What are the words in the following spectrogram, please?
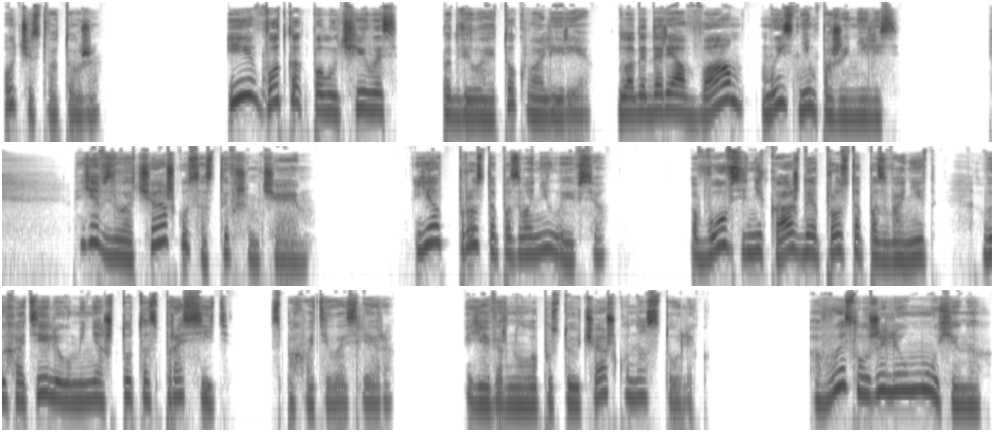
отчество тоже. И вот как получилось, подвела итог Валерия. Благодаря вам мы с ним поженились. Я взяла чашку с остывшим чаем. Я просто позвонила и все. Вовсе не каждая просто позвонит. Вы хотели у меня что-то спросить, спохватилась Лера. Я вернула пустую чашку на столик. Вы служили у Мухиных.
